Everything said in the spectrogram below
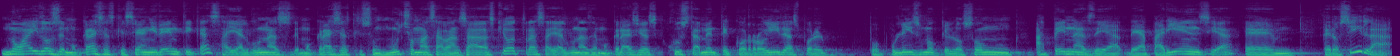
no hay dos democracias que sean idénticas, hay algunas democracias que son mucho más avanzadas que otras, hay algunas democracias justamente corroídas por el populismo que lo son apenas de, apariencia, em, pero sí, la,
